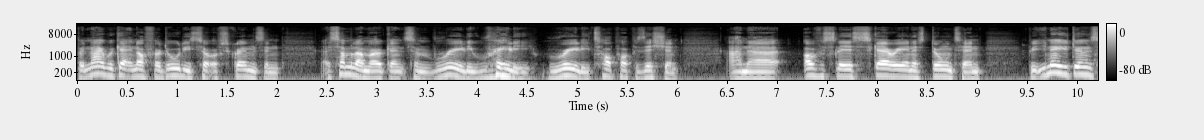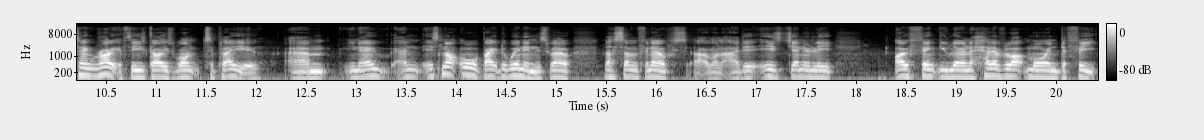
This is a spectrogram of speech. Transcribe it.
But now we're getting offered all these sort of scrims, and uh, some of them are against some really, really, really top opposition. And uh, obviously, it's scary and it's daunting. But you know, you're doing something right if these guys want to play you. Um, you know, and it's not all about the winning as well. That's something else I want to add. It is generally, I think you learn a hell of a lot more in defeat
